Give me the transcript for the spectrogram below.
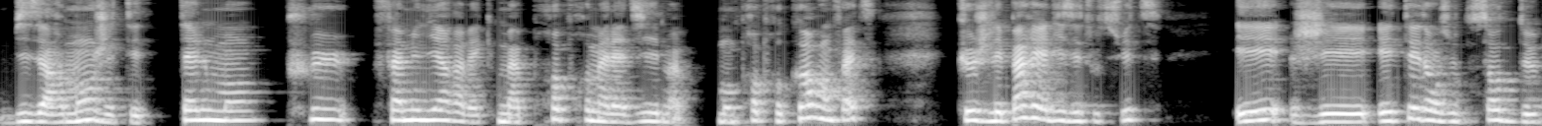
bizarrement, j'étais tellement plus familière avec ma propre maladie et mon propre corps, en fait, que je l'ai pas réalisé tout de suite. Et j'ai été dans une sorte de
